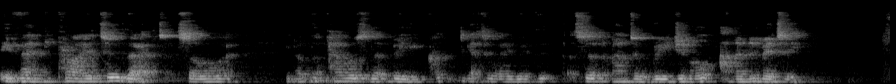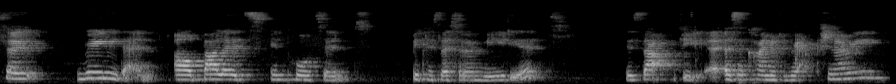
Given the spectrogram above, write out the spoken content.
event prior to that. So, uh, you know, the powers that be couldn't get away with a certain amount of regional anonymity. So, really, then, are ballads important because they're so immediate? Is that as a kind of reactionary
